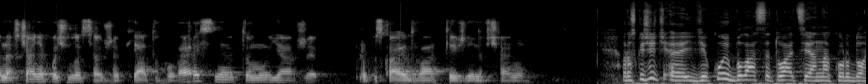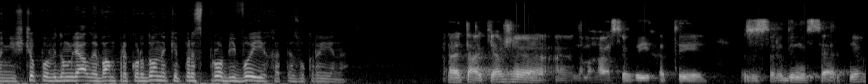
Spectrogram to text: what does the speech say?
Навчання почалося вже 5 вересня, тому я вже пропускаю два тижні навчання. Розкажіть, якою була ситуація на кордоні? Що повідомляли вам прикордонники при спробі виїхати з України? Так, я вже намагаюся виїхати з середини серпня,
